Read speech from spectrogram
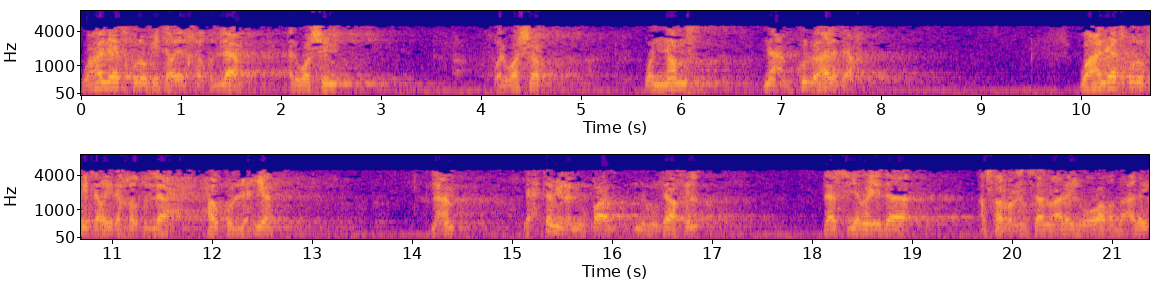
وهل يدخل في تغيير خلق الله الوشم والوشر والنمص؟ نعم كل هذا داخل. وهل يدخل في تغيير خلق الله حلق اللحية؟ نعم يحتمل أن يقال أنه داخل لا سيما إذا أصر الإنسان عليه وواظب عليه.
